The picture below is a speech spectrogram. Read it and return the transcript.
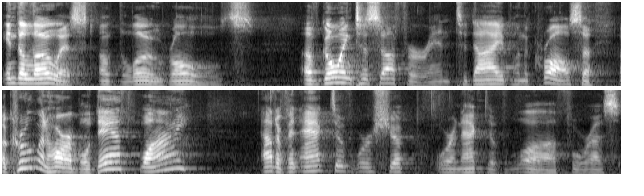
In the lowest of the low roles of going to suffer and to die upon the cross, a, a cruel and horrible death. Why? Out of an act of worship or an act of love for us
